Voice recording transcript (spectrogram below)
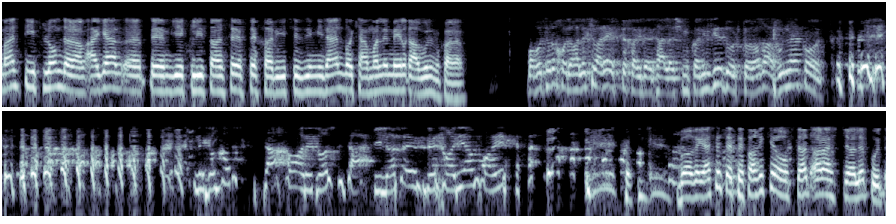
من دیپلم دارم. اگر بهم یک لیسانس افتخاری چیزی میدن با کمال میل قبول می‌کنم. بابا تو رو خدا حالا که برای افتخاری داری تلاش می‌کنی زیر دکترا قبول نکن. نگاه کن ده خارجاش تحصیلات افتخاری هم پایین. واقعیتش اتفاقی که افتاد آرش جالب بود.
